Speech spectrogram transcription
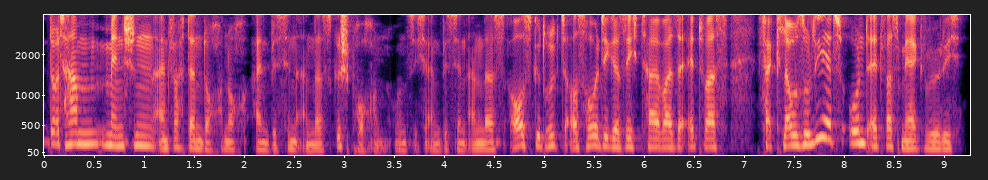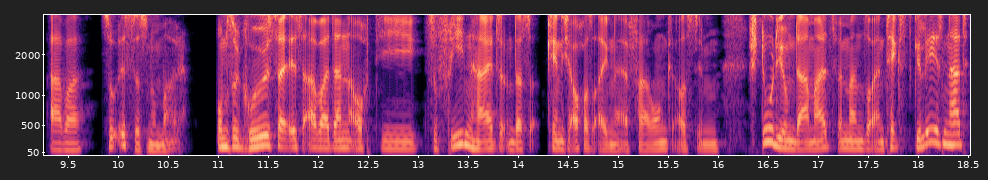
dort haben Menschen einfach dann doch noch ein bisschen anders gesprochen und sich ein bisschen anders ausgedrückt, aus heutiger Sicht teilweise etwas verklausuliert und etwas merkwürdig, aber so ist es nun mal. Umso größer ist aber dann auch die Zufriedenheit, und das kenne ich auch aus eigener Erfahrung aus dem Studium damals, wenn man so einen Text gelesen hat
